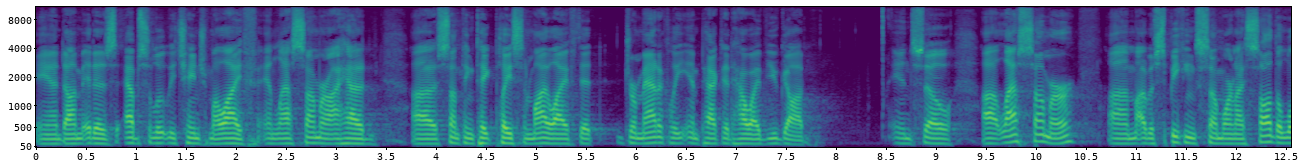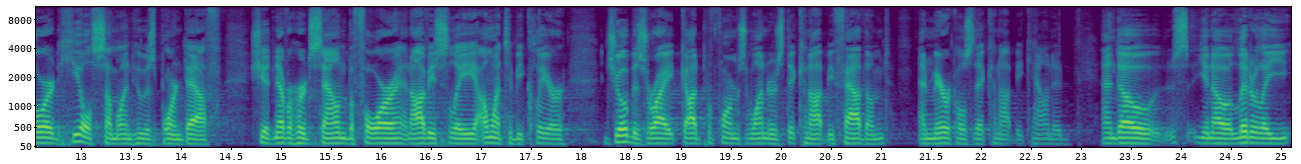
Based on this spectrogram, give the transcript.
and um, it has absolutely changed my life. And last summer, I had uh, something take place in my life that dramatically impacted how I view God. And so uh, last summer, um, I was speaking somewhere and I saw the Lord heal someone who was born deaf. She had never heard sound before, and obviously, I want to be clear Job is right. God performs wonders that cannot be fathomed and miracles that cannot be counted. And though, you know, literally,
